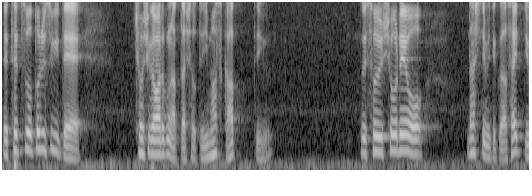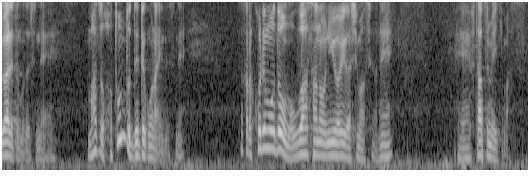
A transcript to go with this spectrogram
で鉄を取りすぎて調子が悪くなった人っていますかっていう。でそういう症例を出してみてくださいって言われてもですねまずほとんど出てこないんですね。だからこれもどうも噂の匂いがしますよね、えー、2つ目いきます。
